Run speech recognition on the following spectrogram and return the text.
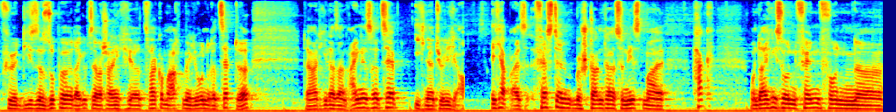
für diese Suppe. Da gibt es ja wahrscheinlich 2,8 Millionen Rezepte. Da hat jeder sein eigenes Rezept, ich natürlich auch. Ich habe als festen Bestandteil zunächst mal Hack. Und da ich nicht so ein Fan von äh,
